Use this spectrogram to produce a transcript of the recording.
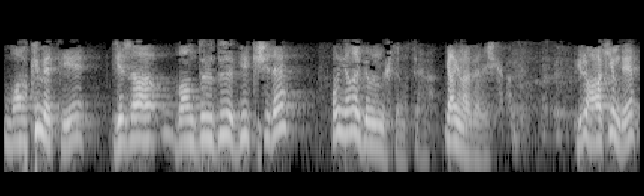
mahkum ettiği, cezalandırdığı bir kişi de onun yanına gömülmüştür muhtemelen. Yan yana verecek. Biri hakimdi.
